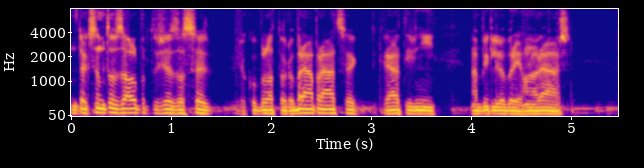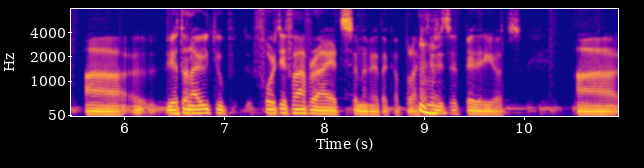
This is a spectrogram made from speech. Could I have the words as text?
No, tak jsem to vzal, protože zase jako byla to dobrá práce, kreativní, nabídli dobrý honorář. A je to na YouTube, 45 Riots se jmenuje ta kapela, 45 mm-hmm. Riots. A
